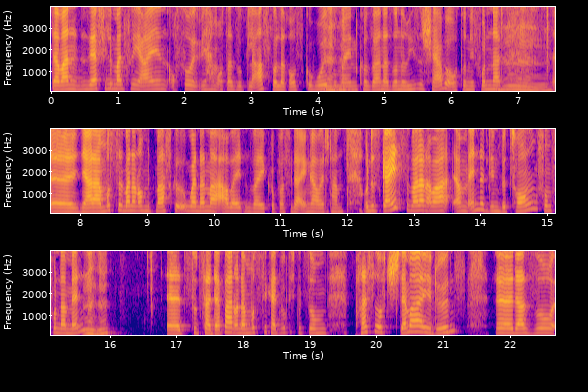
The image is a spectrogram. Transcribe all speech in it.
da waren sehr viele Materialien, auch so, wir haben auch da so Glaswolle rausgeholt, wo mein Cousin da so eine riesen Scherbe auch drin gefunden hat. Äh, ja, da musste man dann auch mit Maske irgendwann dann mal arbeiten, weil ich glaube, was wir da eingearbeitet haben. Und das Geilste war dann aber am Ende den Beton vom Fundament äh, zu zerdeppern und dann musste ich halt wirklich mit so einem Pressluftstämmer Gedöns äh, da so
